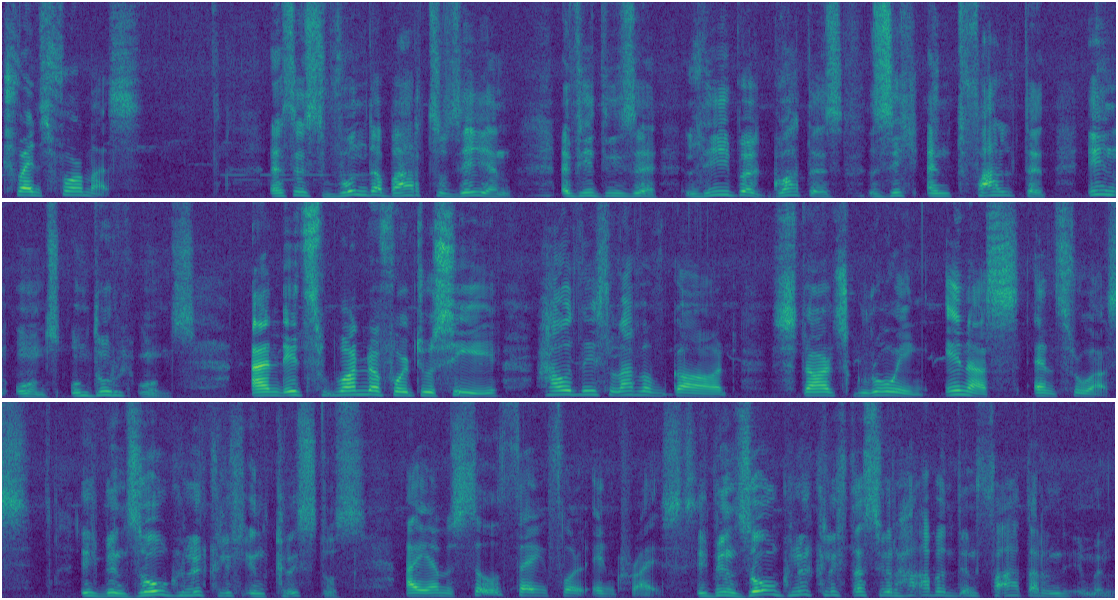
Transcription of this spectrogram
transform us. Es ist wunderbar zu sehen, wie diese Liebe Gottes sich entfaltet in uns und durch uns. And it's wonderful to see how this love of God starts growing in us and through us. Ich bin so glücklich in Christus. I am so thankful in Christ. Ich bin so glücklich, dass wir haben den Vater im Himmel.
